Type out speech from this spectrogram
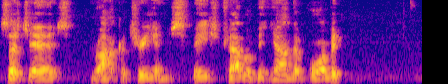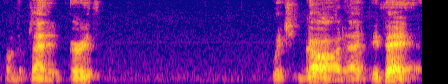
such as rocketry and space travel beyond the orbit of the planet Earth, which God had prepared.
